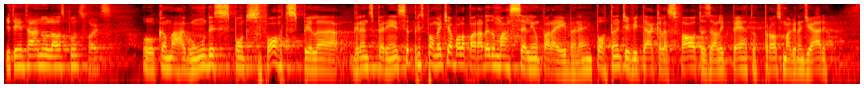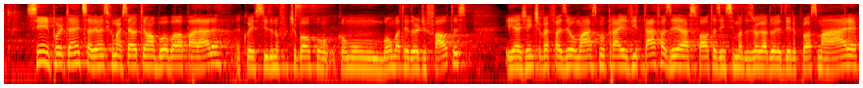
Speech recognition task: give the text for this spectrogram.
e tentar anular os pontos fortes. O Camargo, um desses pontos fortes pela grande experiência, principalmente é a bola parada do Marcelinho Paraíba, né? Importante evitar aquelas faltas ali perto, próximo à grande área. Sim, é importante. Sabemos que o Marcelo tem uma boa bola parada, é conhecido no futebol como um bom batedor de faltas. E a gente vai fazer o máximo para evitar fazer as faltas em cima dos jogadores dele próximo à área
